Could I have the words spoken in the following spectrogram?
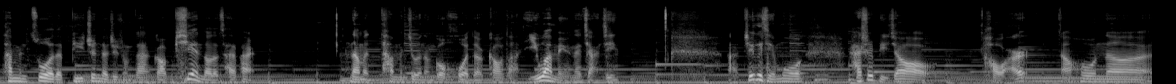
他们做的逼真的这种蛋糕骗到了裁判，那么他们就能够获得高达一万美元的奖金。啊，这个节目还是比较好玩儿。然后呢？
